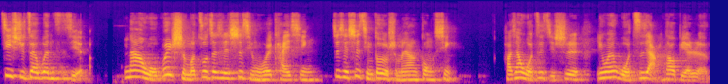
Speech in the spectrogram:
继续在问自己，那我为什么做这些事情我会开心？这些事情都有什么样的共性？好像我自己是因为我滋养到别人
